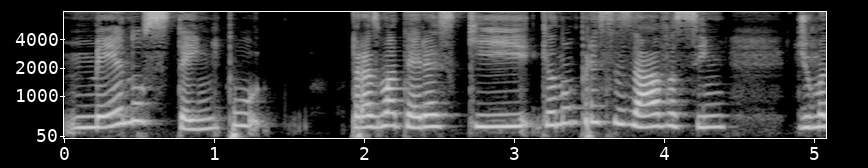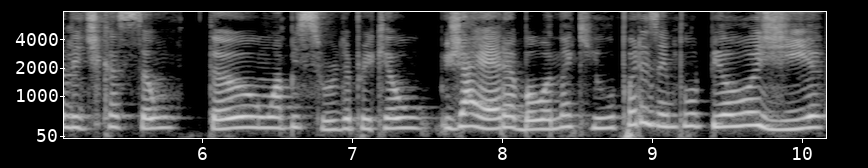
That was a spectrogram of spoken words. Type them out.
menos tempo para as matérias que, que eu não precisava, assim, de uma dedicação tão absurda, porque eu já era boa naquilo, por exemplo, biologia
